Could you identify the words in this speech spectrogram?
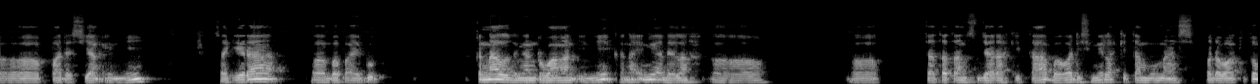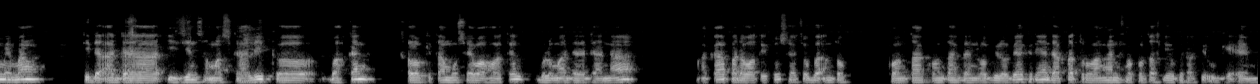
uh, pada siang ini, saya kira uh, Bapak Ibu kenal dengan ruangan ini karena ini adalah uh, uh, catatan sejarah kita bahwa di sinilah kita munas. Pada waktu itu memang tidak ada izin sama sekali ke bahkan kalau kita mau sewa hotel belum ada dana maka pada waktu itu saya coba untuk kontak-kontak dan lobby-lobby akhirnya dapat ruangan Fakultas Geografi UGM.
